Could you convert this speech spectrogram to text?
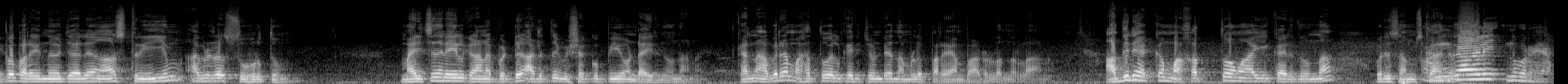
ഇപ്പോൾ പറയുന്നത് വെച്ചാൽ ആ സ്ത്രീയും അവരുടെ സുഹൃത്തും മരിച്ച നിലയിൽ കാണപ്പെട്ട് അടുത്ത് വിഷക്കുപ്പിയും ഉണ്ടായിരുന്നു എന്നാണ്. കാരണം അവരെ മഹത്വവൽക്കരിച്ചുകൊണ്ടേ നമ്മൾ പറയാൻ പാടുള്ളൂ എന്നുള്ളതാണ്. അതിനെയൊക്കെ മഹത്വമായി കരുതുന്ന ഒരു സംസ്കാരം. പങ്കാളി എന്ന് പറയാം.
